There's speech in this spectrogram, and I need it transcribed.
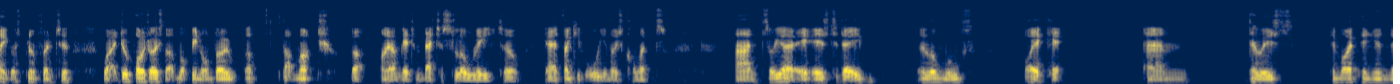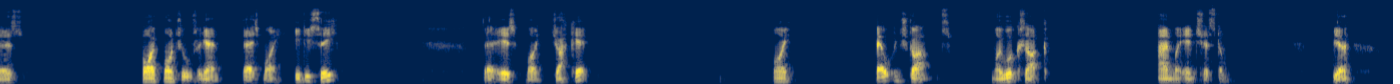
Hey guys, Friends here. Well, I do apologise that I've not been on very uh, that much, but I am getting better slowly. So yeah, thank you for all your nice comments. And so yeah, it is today a Lone Wolves fire kit, and there is, in my opinion, there's five modules. Again, there's my EDC. There is my jacket, my belt and straps, my rucksack, and my inch system. Yeah,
